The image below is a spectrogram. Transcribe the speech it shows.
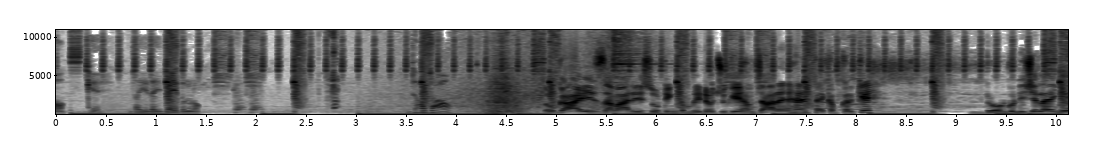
Okay जाइए जाइए जाइए तुम लोग। जाओ जाओ। तो गाइज़ हमारी शूटिंग कंप्लीट हो चुकी है। हम जा रहे हैं पैकअप करके। ड्रोन को नीचे लाएँगे।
